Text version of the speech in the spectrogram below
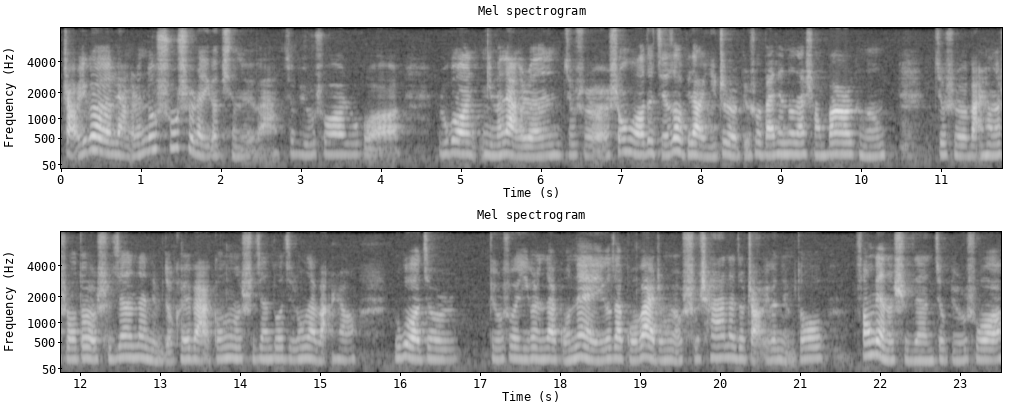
找一个两个人都舒适的一个频率吧。就比如说，如果如果你们两个人就是生活的节奏比较一致，比如说白天都在上班，可能就是晚上的时候都有时间，那你们就可以把沟通的时间多集中在晚上。如果就是比如说一个人在国内，一个在国外，这种有时差，那就找一个你们都方便的时间。就比如说。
